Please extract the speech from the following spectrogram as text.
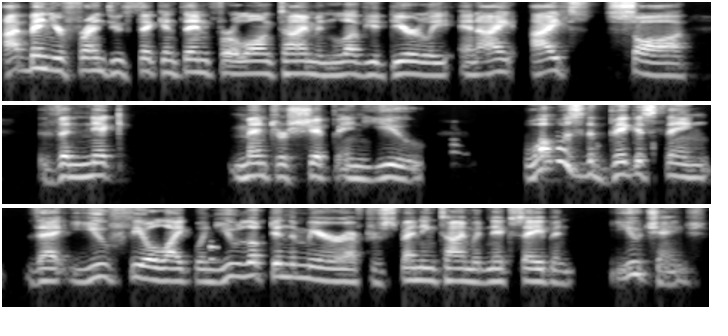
I've been your friend through thick and thin for a long time and love you dearly. And I I saw the Nick mentorship in you. What was the biggest thing that you feel like when you looked in the mirror after spending time with Nick Saban, you changed?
